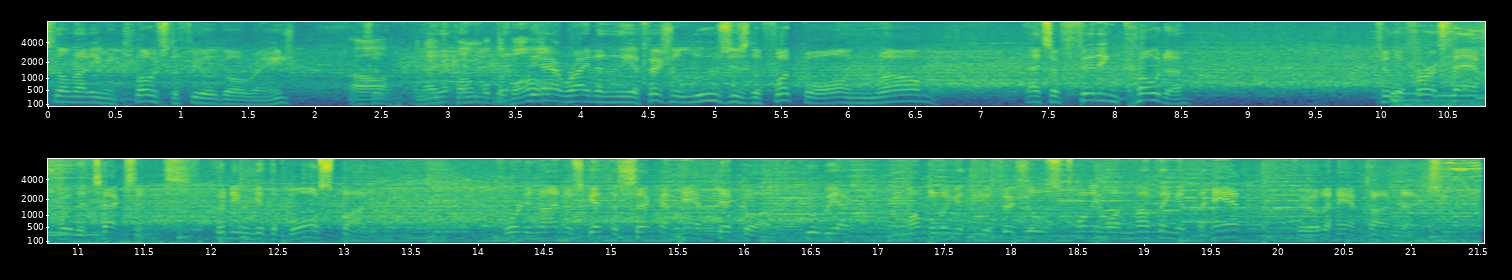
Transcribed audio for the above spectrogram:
Still not even close to field goal range. Oh, so, and they fumbled the ball. Yeah, right. And the official loses the football, and well, that's a fitting coda to the first half for the Texans. Couldn't even get the ball spotted. 49ers get the second half kickoff. Kubiak mumbling at the officials. 21 0 at the half. Go to halftime next.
